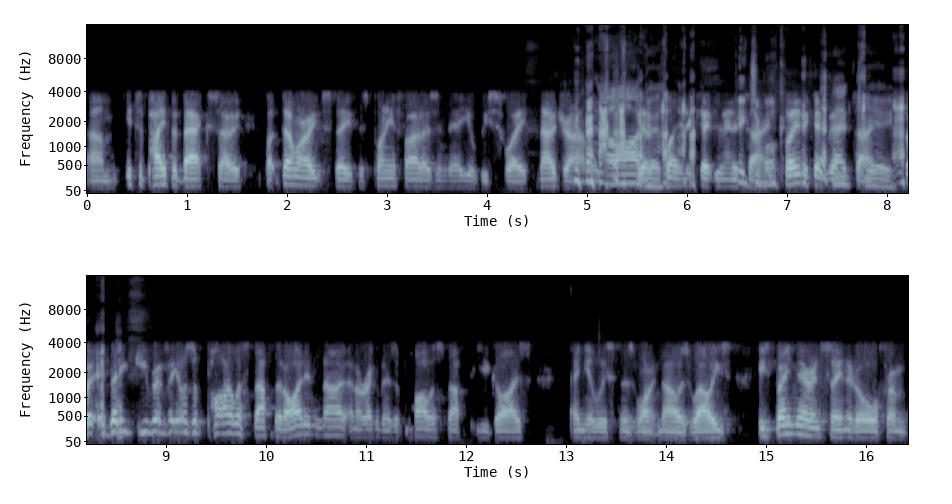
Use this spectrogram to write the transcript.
Um, it's a paperback, so but don't worry, Steve. There's plenty of photos in there. You'll be sweet. No dramas. Oh, Yeah, good. plenty to keep you entertained. Plenty to keep you entertained. But but he, he reveals a pile of stuff that I didn't know, and I reckon there's a pile of stuff that you guys and your listeners won't know as well. He's he's been there and seen it all from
